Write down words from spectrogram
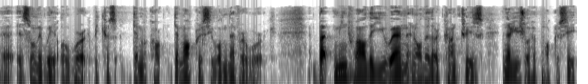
uh, it's the only way it'll work because democ- democracy will never work. But meanwhile, the UN and all the other countries, in their usual hypocrisy,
